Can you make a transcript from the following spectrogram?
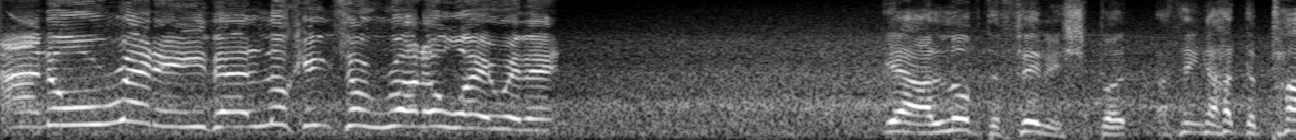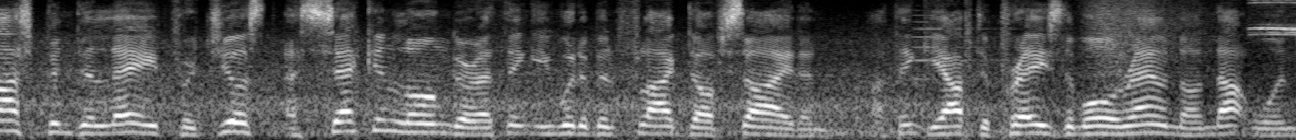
And already they're looking to run away with it. Yeah, I love the finish, but I think had the pass been delayed for just a second longer, I think he would have been flagged offside, and I think you have to praise them all round on that one,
